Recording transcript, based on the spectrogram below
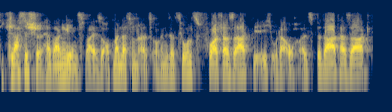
die klassische Herangehensweise, ob man das nun als Organisationsforscher sagt, wie ich, oder auch als Berater sagt.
